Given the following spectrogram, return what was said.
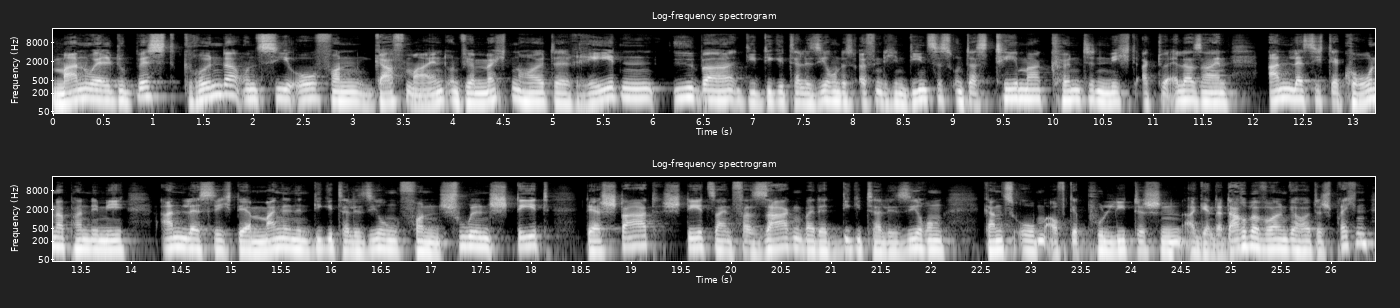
Manuel, du bist Gründer und CEO von GovMind und wir möchten heute reden über die Digitalisierung des öffentlichen Dienstes und das Thema könnte nicht aktueller sein anlässlich der Corona-Pandemie, anlässlich der mangelnden Digitalisierung von Schulen steht der Staat, steht sein Versagen bei der Digitalisierung ganz oben auf der politischen Agenda. Darüber wollen wir heute sprechen.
